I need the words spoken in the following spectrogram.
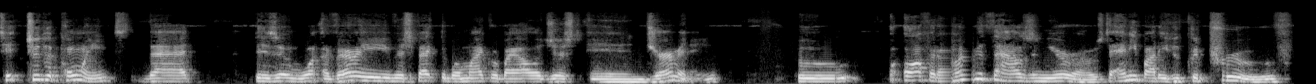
to, to the point that there's a, a very respectable microbiologist in Germany who offered 100,000 euros to anybody who could prove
